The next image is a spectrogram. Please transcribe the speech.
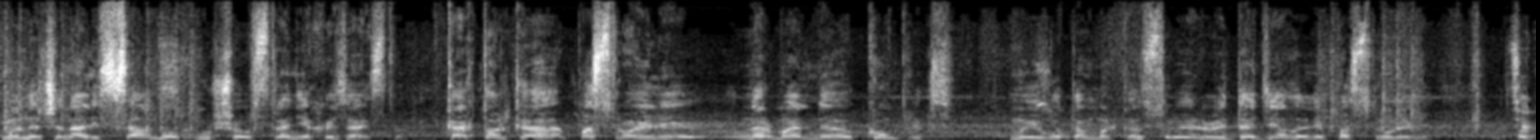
Мы начинали с самого худшего в стране хозяйства. Как только построили нормальный комплекс, мы его там реконструировали, доделали, построили. Вот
